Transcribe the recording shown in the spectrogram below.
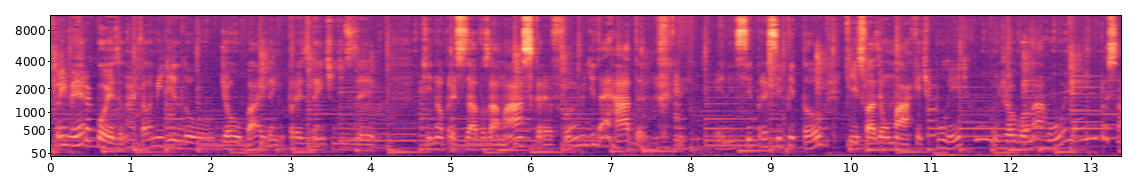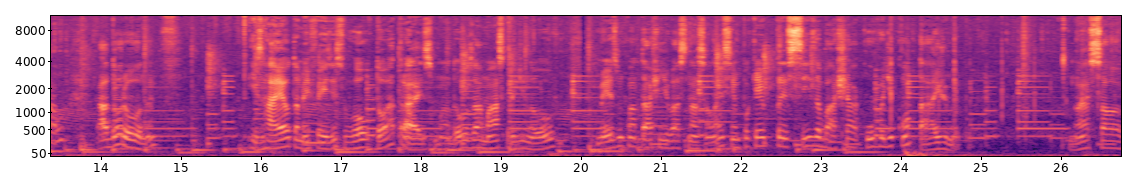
Primeira coisa, né? Aquela medida do Joe Biden, o presidente, de dizer que não precisava usar máscara foi uma medida errada. Ele se precipitou, quis fazer um marketing político, jogou na rua e aí o pessoal adorou, né? Israel também fez isso, voltou atrás, mandou usar máscara de novo, mesmo com a taxa de vacinação lá em cima, porque precisa baixar a curva de contágio, meu povo. Não é só.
